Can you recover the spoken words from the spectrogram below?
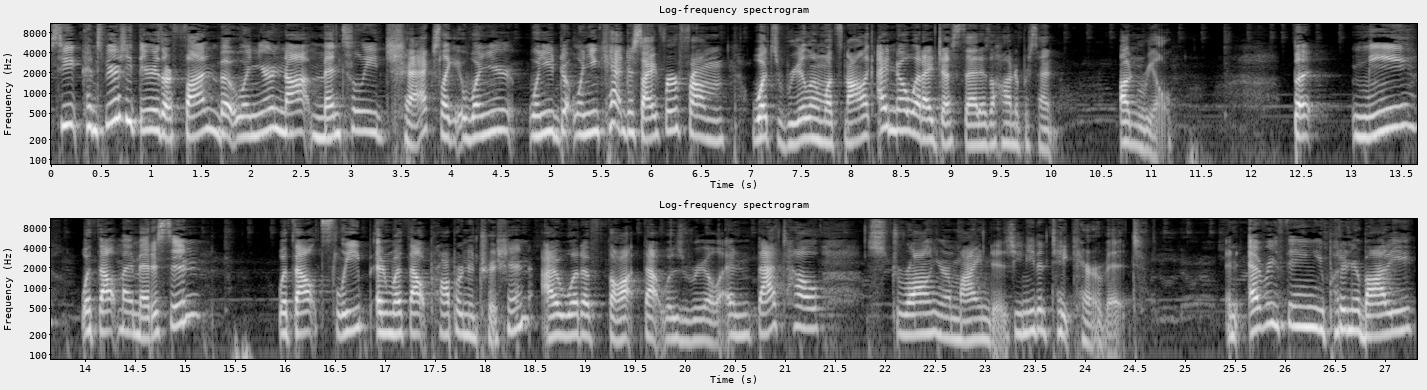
See, conspiracy theories are fun, but when you're not mentally checked, like when you're when you don't when you can't decipher from what's real and what's not, like I know what I just said is 100% unreal. But me without my medicine, without sleep and without proper nutrition, I would have thought that was real. And that's how strong your mind is. You need to take care of it. And everything you put in your body,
